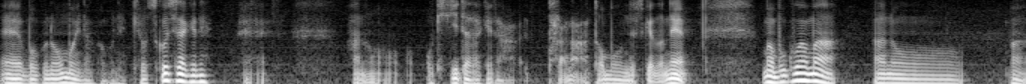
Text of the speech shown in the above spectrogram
えー、僕の思いなんかもね今日少しだけね、えあのお聞きいただけたらなと思うんですけどね。まあ僕はまああのま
